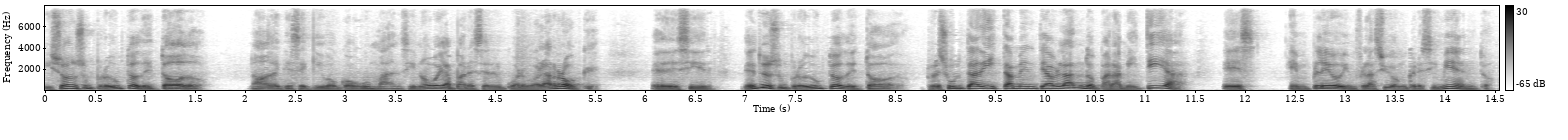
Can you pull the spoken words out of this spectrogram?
Y son su producto de todo, no de que se equivocó Guzmán. Si no voy a aparecer el cuervo Larroque. Es decir, esto es un producto de todo. Resultadistamente hablando, para mi tía es empleo, inflación, crecimiento,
